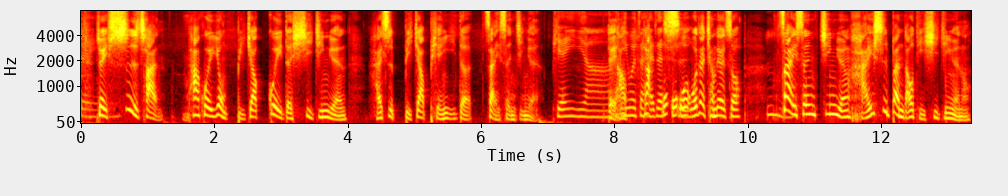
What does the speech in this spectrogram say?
对，所以试产它会用比较贵的细晶圆，还是比较便宜的再生晶圆？便宜啊，对，好，因为在还在试，我我我我再强调一次哦，再生晶圆还是半导体系晶圆哦，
